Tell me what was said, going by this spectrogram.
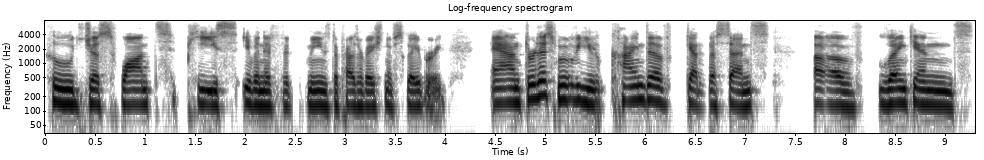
who just want peace even if it means the preservation of slavery and through this movie you kind of get a sense of Lincoln's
